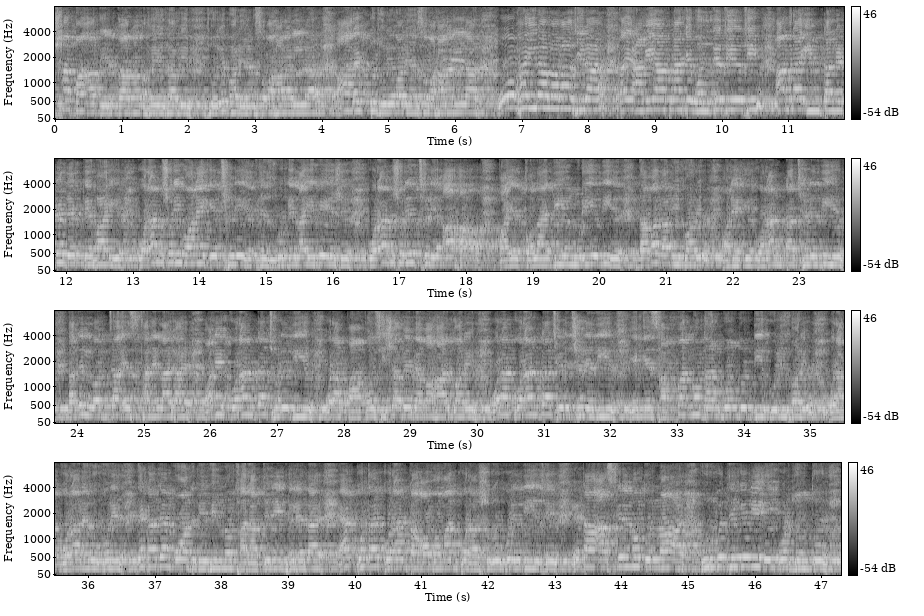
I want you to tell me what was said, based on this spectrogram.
সাফাআতের কারণ হয়ে যাবে। জোরে বলেন, সুবহানাল্লাহ। আর একটু জোরে বলেন। সুবহানাল্লাহ। ও ভাইরা বাবাজিরা তাই আমি আপনাকে বলতে চেয়েছি, আমরা ইন্টারনেটে দেখতে পাই, কোরআন শরীফ অনেকে ছিঁড়ে ফেসবুকে লাইভে এসে কোরআন শরীফ ছিঁড়ে আহা পায়ের তলায় দিয়ে মুড়িয়ে দিয়ে দাবা দাবি করে। অনেকে কোরআনটা ছেড়ে দিয়ে তাদের লজ্জা স্থানে লাগায়। অনেক কোরআনটা ছেড়ে দিয়ে ওরা পাপস হিসাবে ব্যবহার করে। ওরা কোরআনটা ছেড়ে ছেড়ে দিয়ে একে ছাপ্পান্ন গান বন্দুক দিয়ে গুলি করে। ওরা কোরআনের উপরে দেখা যায় মদ বিভিন্ন খারাপ জিনিস ঢেলে দেয় এক কথায় কোরআনটা অপমান করা শুরু করে দিয়েছে। এটা আজকের নতুন নয়। পূর্বে থেকে নিয়ে এই পর্যন্ত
